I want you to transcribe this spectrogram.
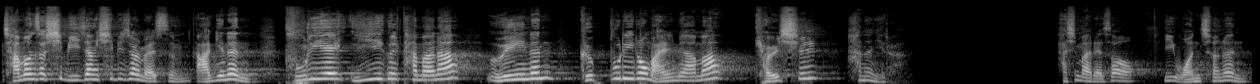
잠언서 12장 12절 말씀. 악인은 불의의 이익을 탐하나 의인은 그 뿌리로 말미암아 결실하느니라. 다시 말해서 이 원천은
